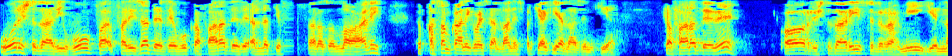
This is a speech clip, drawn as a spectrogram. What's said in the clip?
وہ رشتہ داری، وہ فریضہ دے دے، وہ کفارہ دے دے، اللہ کی فرض اللہ علیہ۔ تو قسم کھانے کی وجہ سے اللہ نے اس پر کیا کیا؟ لازم کیا۔ کفارت دے دے اور رشتہ داری سے رحمی، یہ نہ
